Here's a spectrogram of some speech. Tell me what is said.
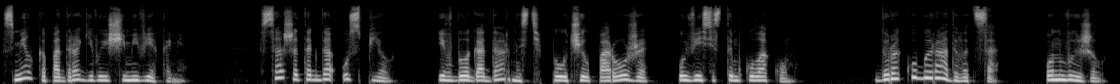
с мелко подрагивающими веками. Саша тогда успел и в благодарность получил по роже увесистым кулаком. Дураку бы радоваться. Он выжил.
